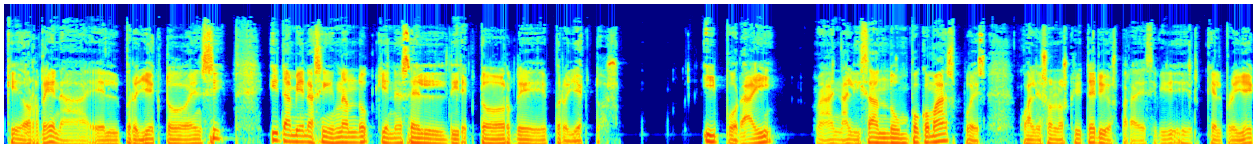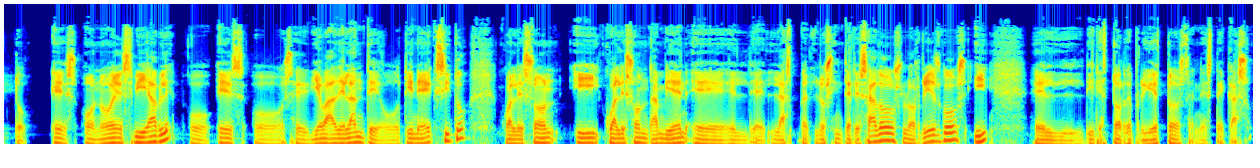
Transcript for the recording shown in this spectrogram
que ordena el proyecto en sí y también asignando quién es el director de proyectos. Y por ahí analizando un poco más, pues cuáles son los criterios para decidir que el proyecto es o no es viable o es o se lleva adelante o tiene éxito, cuáles son y cuáles son también eh, los interesados, los riesgos y el director de proyectos en este caso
